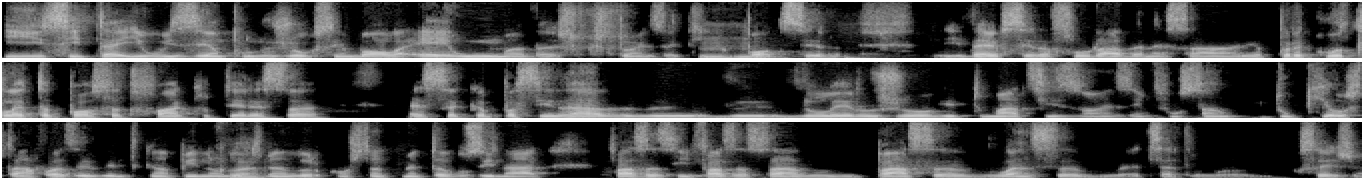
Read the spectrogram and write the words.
e citei o exemplo do jogo sem bola, é uma das questões aqui uhum. que pode ser e deve ser aflorada nessa área, para que o atleta possa de facto ter essa, essa capacidade de, de, de, ler o jogo e tomar decisões em função do que ele está a fazer dentro de campo e não claro. do treinador constantemente a buzinar, faz assim, faz assado, passa, lança, etc. O que seja.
